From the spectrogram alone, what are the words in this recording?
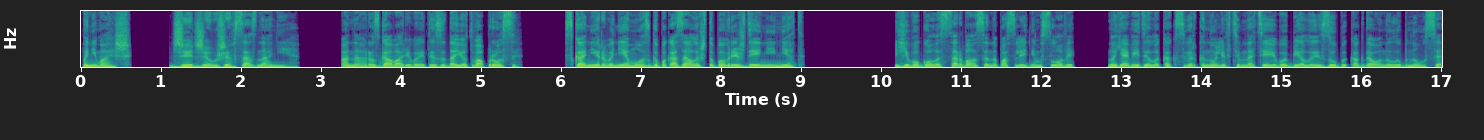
Понимаешь, Джиджи уже в сознании. Она разговаривает и задает вопросы. Сканирование мозга показало, что повреждений нет. Его голос сорвался на последнем слове, но я видела, как сверкнули в темноте его белые зубы, когда он улыбнулся,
